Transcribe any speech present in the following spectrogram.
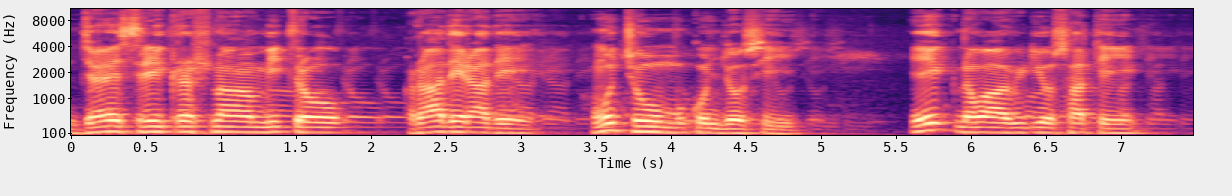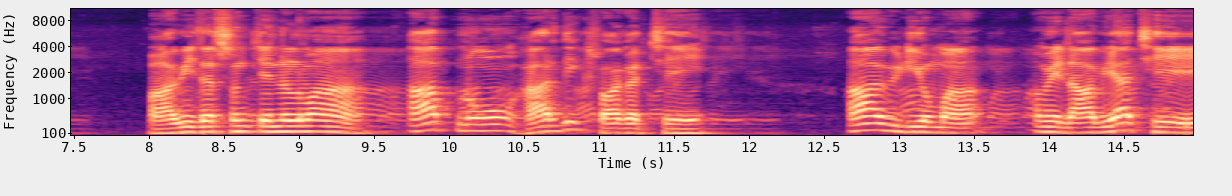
જય શ્રી કૃષ્ણ, મિત્રો. રાધે રાધે. હું છું મુકુંદ જોશી. એક નવા વીડિયો સાથે ભાવિ દર્શન ચેનલમાં આપનું હાર્દિક સ્વાગત છે. આ વિડીયોમાં અમે લાવ્યા છીએ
